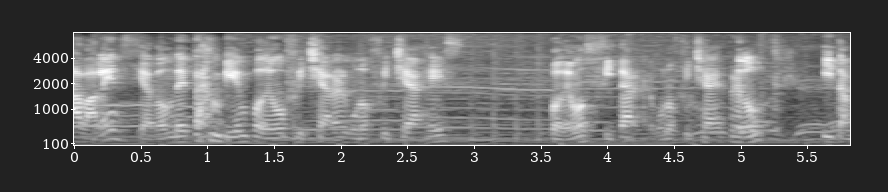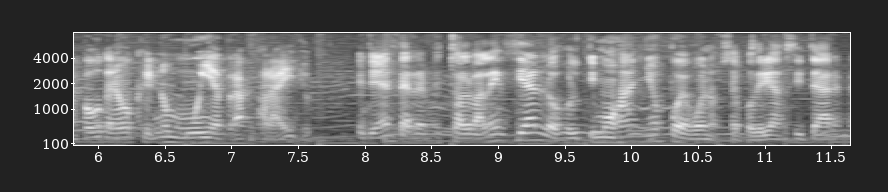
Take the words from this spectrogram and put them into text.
a Valencia, donde también podemos fichar algunos fichajes podemos citar algunos fichajes, perdón, y tampoco tenemos que irnos muy atrás para ello. Efectivamente, respecto al Valencia, en los últimos años, pues bueno, se podrían citar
